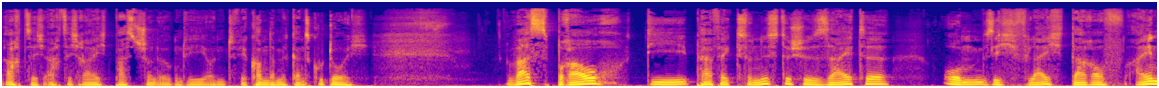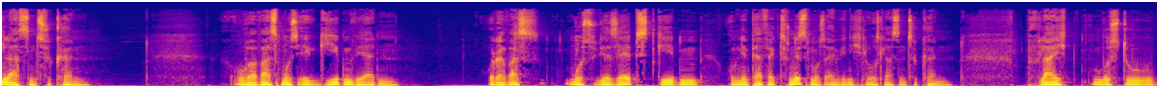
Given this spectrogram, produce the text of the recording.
80, 80 reicht, passt schon irgendwie und wir kommen damit ganz gut durch. Was braucht die perfektionistische Seite, um sich vielleicht darauf einlassen zu können? Oder was muss ihr gegeben werden? Oder was musst du dir selbst geben, um den Perfektionismus ein wenig loslassen zu können? Vielleicht musst du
